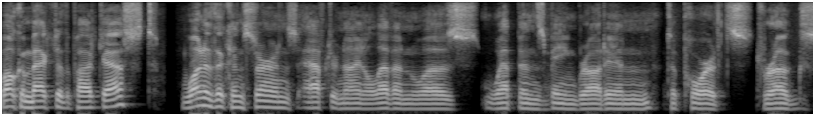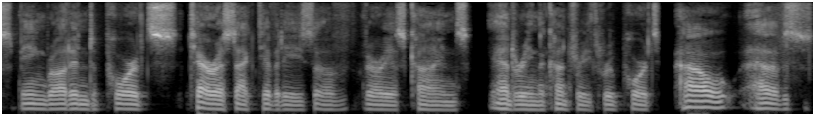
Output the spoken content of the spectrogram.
Welcome back to the podcast. One of the concerns after 9 11 was weapons being brought in to ports, drugs being brought into ports, terrorist activities of various kinds entering the country through ports. How has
